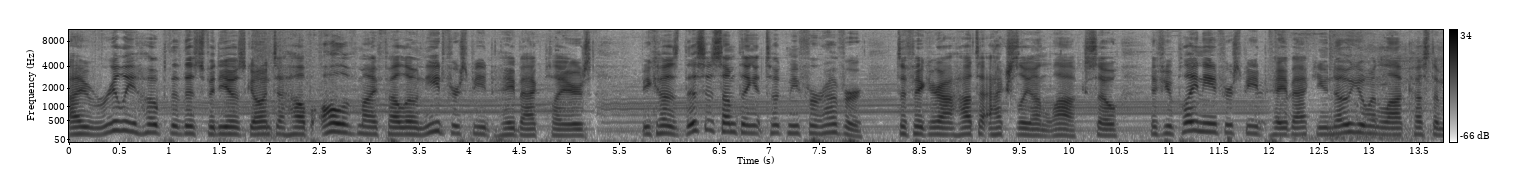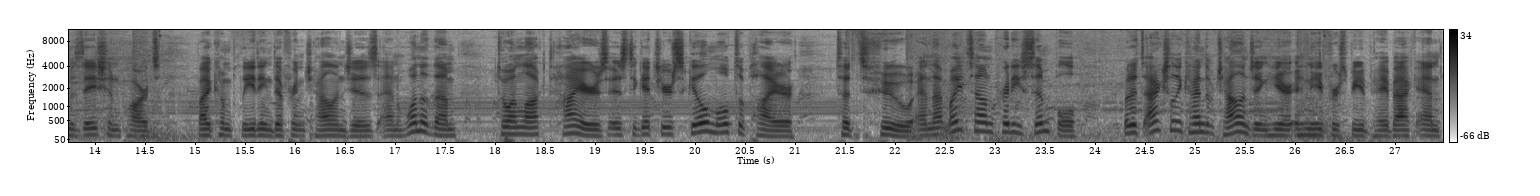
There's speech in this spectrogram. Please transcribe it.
I really hope that this video is going to help all of my fellow Need for Speed Payback players, because this is something it took me forever to figure out how to actually unlock, so if you play Need for Speed Payback, you know you unlock customization parts by completing different challenges, and one of them, to unlock tires, is to get your skill multiplier to 2, and that might sound pretty simple, but it's actually kind of challenging here in Need for Speed Payback, and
